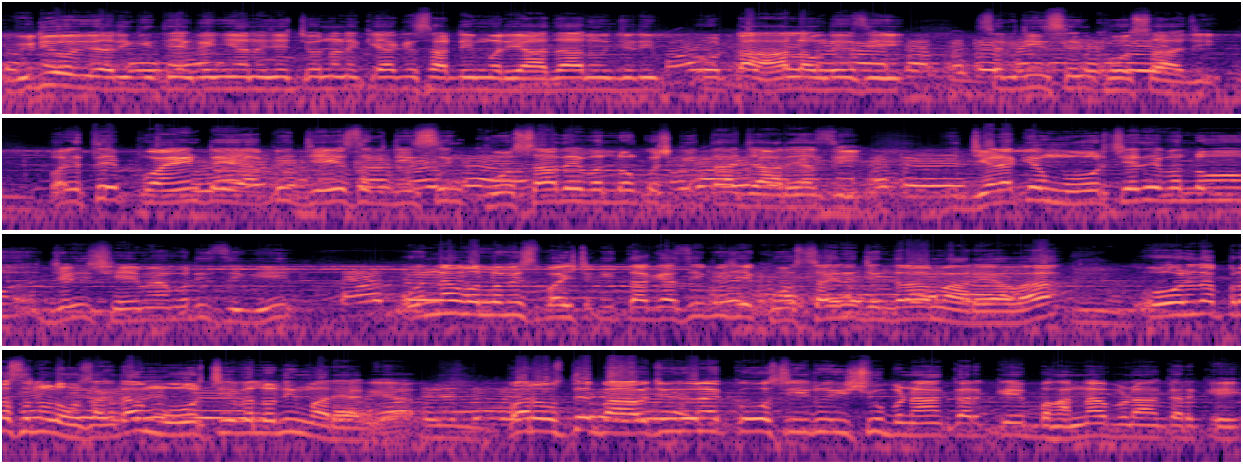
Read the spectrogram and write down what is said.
ਵੀਡੀਓ ਜਾਰੀ ਕੀਤੀਆਂ ਗਈਆਂ ਨੇ ਜਿਸ 'ਚ ਉਹਨਾਂ ਨੇ ਕਿਹਾ ਕਿ ਸਾਡੀ ਮਰਿਆਦਾ ਨੂੰ ਜਿਹੜੀ ਉਹ ਢਾਹ ਲਾਉਂਦੇ ਸੀ ਸੁਖਜੀਤ ਸਿੰਘ ਖੋਸਾ ਜੀ। ਪਰ ਇੱਥੇ ਪੁਆਇੰਟ ਇਹ ਆ ਵੀ ਜੇ ਸੁਖਜੀਤ ਸਿੰਘ ਖੋਸਾ ਦੇ ਵੱਲੋਂ ਕੁਝ ਕੀਤਾ ਜਾ ਰਿਹਾ ਸੀ, ਜਿਹੜਾ ਕਿ ਮੋਰਚੇ ਦੇ ਵੱਲੋਂ ਜਿਹੜੀ 6 ਮੈਂਬਰੀ ਸੀਗੀ, ਉਹਨਾਂ ਵੱਲੋਂ ਵੀ ਸਪਸ਼ਟ ਕੀਤਾ ਗਿਆ ਸੀ ਵੀ ਜੇ ਖੋਸਾ ਨੇ ਜਿੰਦਰਾ ਮਾਰਿਆ ਵਾ, ਉਹ ਉਹਨਾਂ ਦਾ ਪਰਸਨਲ ਹੋ ਸਕਦਾ, ਮੋਰਚੇ ਵੱਲੋਂ ਨਹੀਂ ਮਾਰਿਆ ਗਿਆ। ਪਰ ਉਸ ਦੇ ਬਾਵਜੂਦ ਉਹਨੇ ਕੋਈ ਚੀਜ਼ ਨੂੰ ਇਸ਼ੂ ਬਣਾ ਕਰਕੇ, ਬਹਾਨਾ ਬਣਾ ਕਰਕੇ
